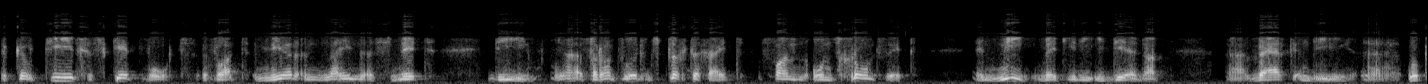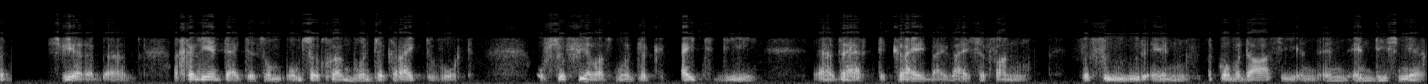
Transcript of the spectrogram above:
'n kultuur geskep word wat meer in lyn is met die uh, verantwoordingspligtigheid van ons grondwet en nie met hierdie idee dat uh, werk in die uh, open sfeer 'n uh, geleentheid is om om so gou moontlik ryk te word of soveel as moontlik uit die uh, werk te kry by wyse van vervoer en akkommodasie en en en dis meer.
